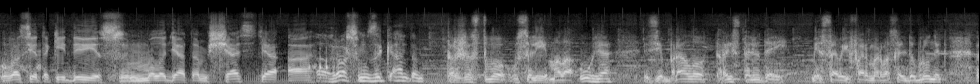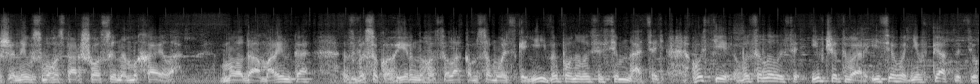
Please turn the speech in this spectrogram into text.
у вас є такий девіз молодятам щастя, а Гроші музикантам. Торжество у селі Мала Угля зібрало 300 людей. Місцевий фермер Василь Добруник женив свого старшого сина Михайла. Молода Маринка з високогірного села Комсомольське. Їй виповнилося 17. Гості веселилися і в четвер, і сьогодні, в п'ятницю.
